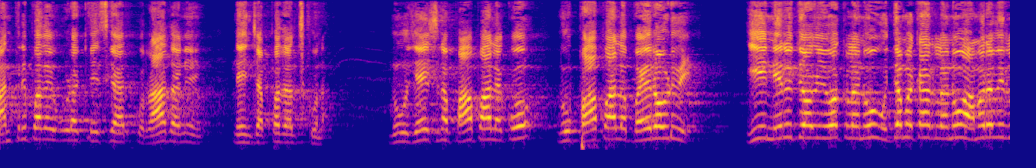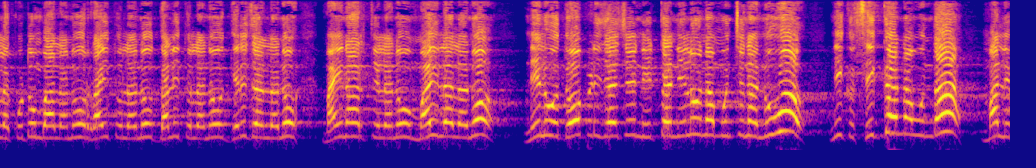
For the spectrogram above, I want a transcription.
మంత్రి పదవి కూడా కేసీఆర్కు రాదని నేను చెప్పదలుచుకున్నా. నువ్వు చేసిన పాపాలకు నువ్వు పాపాల భైరవుడివి. ఈ నిరుద్యోగ యువకులను ఉద్యమకారులను అమరవీరుల కుటుంబాలను రైతులను దళితులను గిరిజనులను మైనార్టీలను మహిళలను నిలువు దోపిడీ చేసి నిట్ట నిలువున ముంచిన నువ్వు నీకు సిగ్గన్న ఉందా? మళ్ళీ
